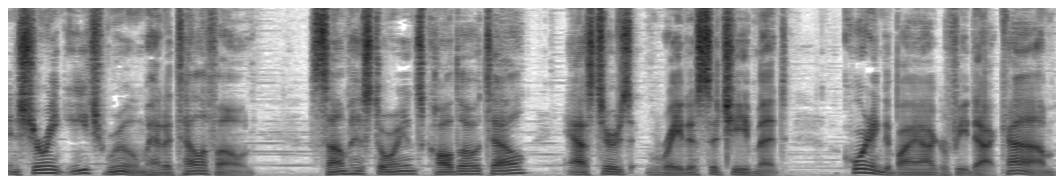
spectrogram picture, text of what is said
ensuring each room had a telephone. Some historians call the hotel Astor's greatest achievement. According to biography.com,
